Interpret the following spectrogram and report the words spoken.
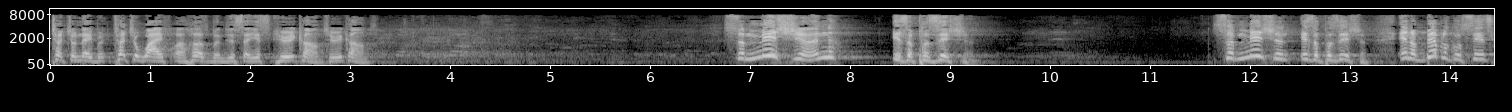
touch your neighbor, touch your wife or husband, just say, here it comes, here it comes. Submission is a position. Submission is a position. In a biblical sense,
